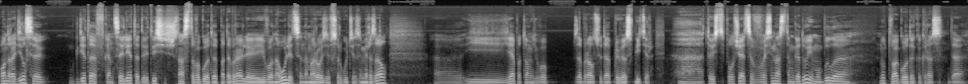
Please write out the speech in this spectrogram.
он родился где-то в конце лета 2016 года подобрали его на улице, на морозе в Сургуте замерзал, э, и я потом его забрал сюда, привез в Питер. А, то есть, получается, в 2018 году ему было, ну, два года как раз, да,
